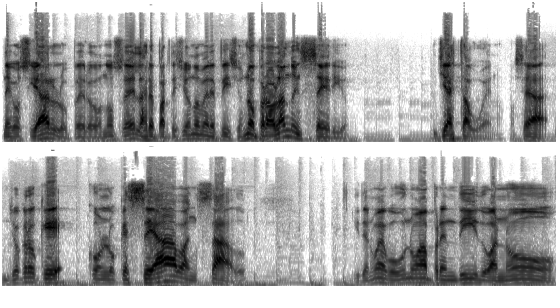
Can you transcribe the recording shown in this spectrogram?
negociarlo, pero no sé, la repartición de beneficios. No, pero hablando en serio, ya está bueno. O sea, yo creo que con lo que se ha avanzado, y de nuevo, uno ha aprendido a no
